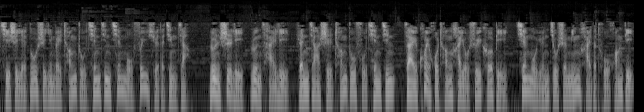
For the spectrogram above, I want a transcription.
其实也都是因为城主千金千木飞雪的竞价。”论势力，论财力，人家是城主府千金，在快活城还有谁可比？千木云就是明海的土皇帝，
